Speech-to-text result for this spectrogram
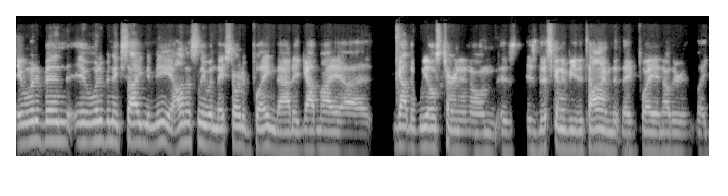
It would have been it would have been exciting to me. Honestly, when they started playing that, it got my uh got the wheels turning on is is this gonna be the time that they play another like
